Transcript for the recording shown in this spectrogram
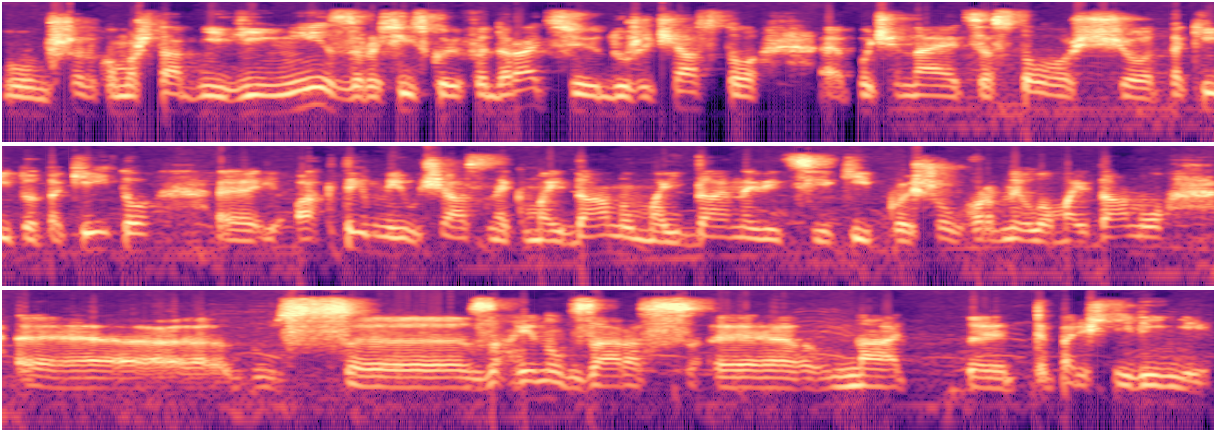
в широкомасштабній війні з Російською Федерацією дуже часто е, починається з того, що такий-то, такий-то е, активний учасник майдану, майдановець, який пройшов горнило майдану, е, загинув зараз на теперішній війні,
